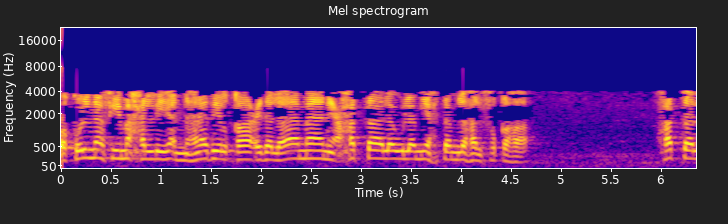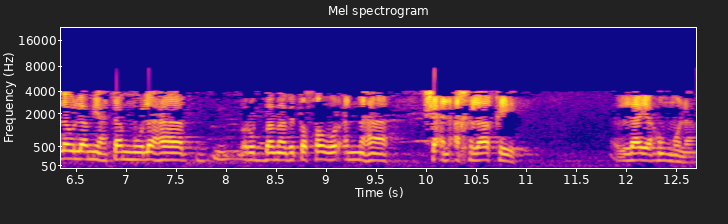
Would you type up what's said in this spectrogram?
وقلنا في محله أن هذه القاعدة لا مانع حتى لو لم يهتم لها الفقهاء. حتى لو لم يهتموا لها ربما بتصور أنها شأن أخلاقي لا يهمنا.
